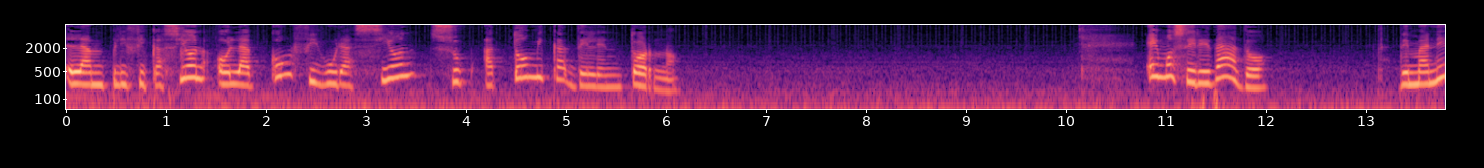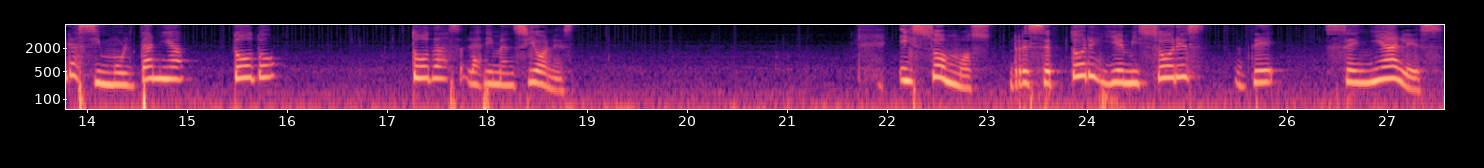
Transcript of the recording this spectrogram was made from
la amplificación o la configuración subatómica del entorno. Hemos heredado de manera simultánea todo, todas las dimensiones. Y somos receptores y emisores de señales.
